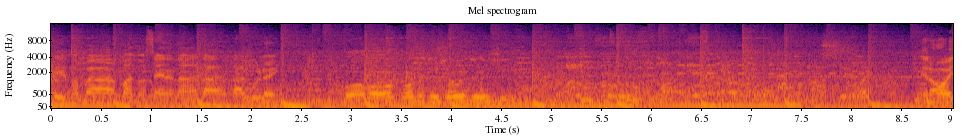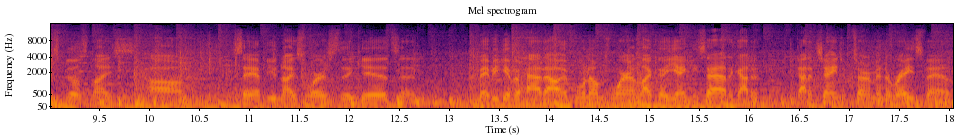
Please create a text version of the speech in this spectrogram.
Sì, ma poi quando sei nella ta tal gulo aí. Boa, boa, boa, do It always feels nice. Um, say a few nice words to the kids and maybe give a hat out. If one of them's wearing like a Yankees hat, I gotta gotta change them, turn them into Rays fans.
